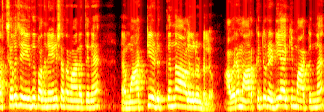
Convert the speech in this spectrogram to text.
അർച്ചർ ചെയ്ത് പതിനേഴ് ശതമാനത്തിനെ മാറ്റിയെടുക്കുന്ന ആളുകളുണ്ടല്ലോ. അവരെ മാർക്കറ്റ് റെഡിയാക്കി മാറ്റുന്ന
